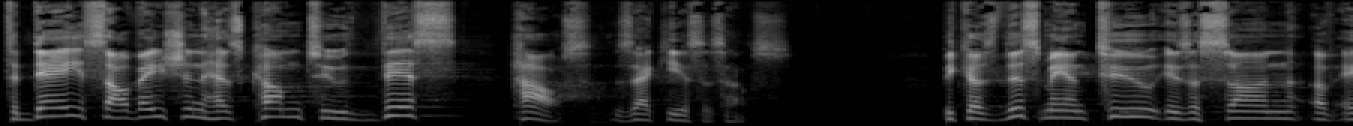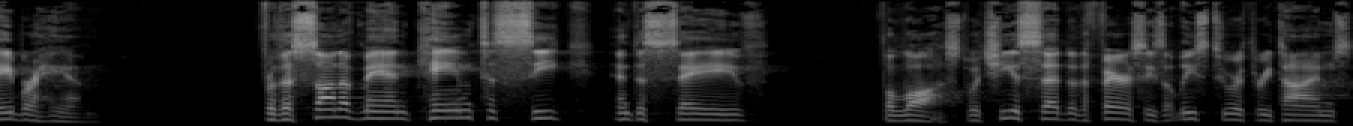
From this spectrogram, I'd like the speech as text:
Today salvation has come to this house, Zacchaeus' house, because this man too is a son of Abraham. For the Son of Man came to seek and to save the lost, which he has said to the Pharisees at least two or three times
